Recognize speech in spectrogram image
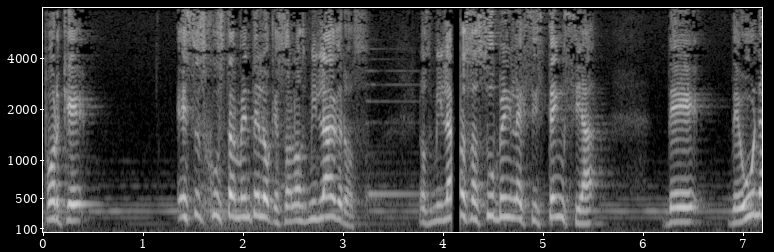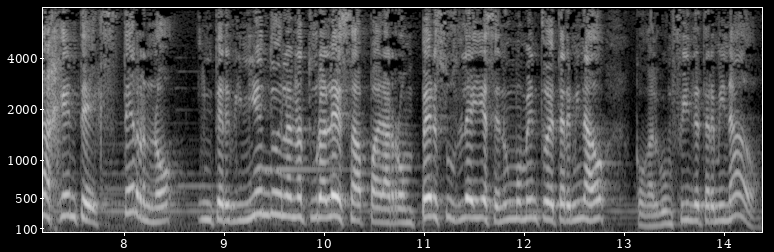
porque eso es justamente lo que son los milagros. Los milagros asumen la existencia de, de un agente externo interviniendo en la naturaleza para romper sus leyes en un momento determinado con algún fin determinado.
